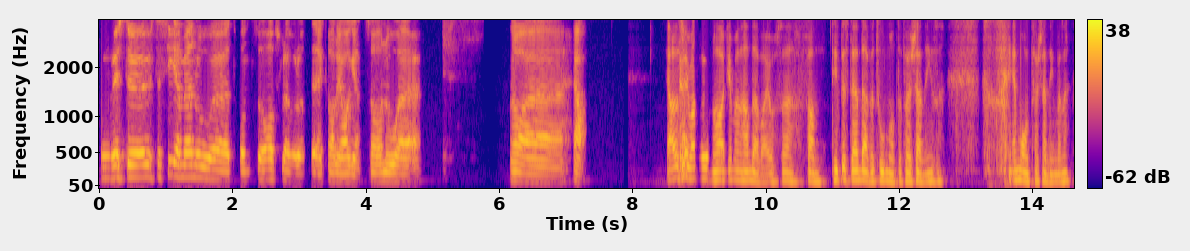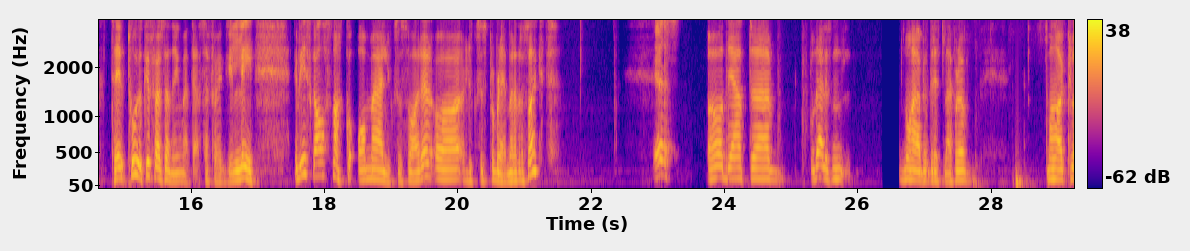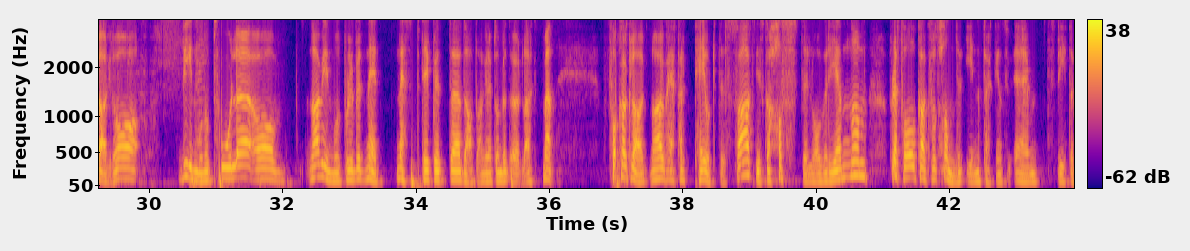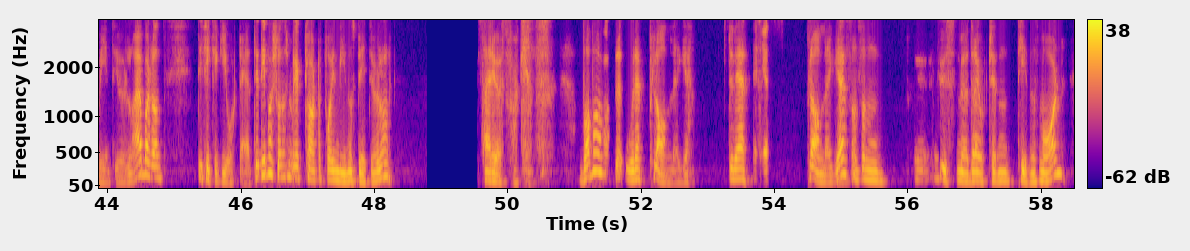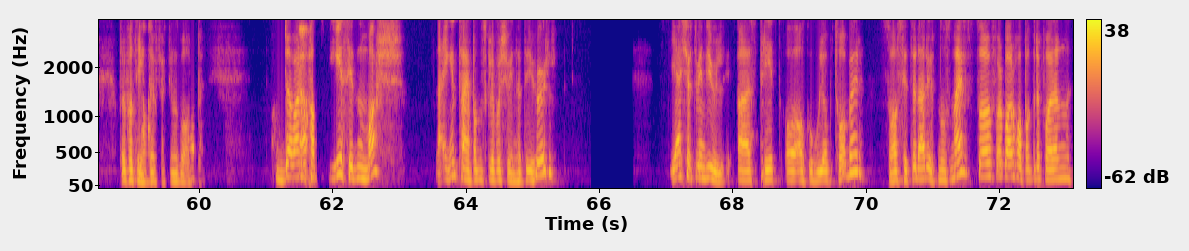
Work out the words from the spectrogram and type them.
Hvis du, hvis du sier mer nå, eh, Trond, så avslører du at det er Karl I. Hagen. Så nå eh, Nå eh, Ja. Ja, det skulle vært Barnehage, men han daua jo, så faen. Typisk det. Daue to måneder før sending, så En måned før sending, mener jeg. To uker før sending, mente jeg selvfølgelig. Vi skal snakke om eh, luksusvarer og luksusproblemer, rett og slett. Yes. Og det er at Og det er liksom Nå har jeg blitt drittlei, for det, man har klaget over Vinmonopolet, og nå har Vinmonopolet blitt ned, nettbutikk blitt uh, dataangrepet og blitt ødelagt. Men folk har klaget. Nå har Frp gjort det til sak, de skal haste lover igjennom, fordi folk har ikke fått handlet inn fuckings eh, sprit og vin til julen. Og jeg er bare sånn, De fikk ikke gjort det. Til de personene som ikke har klart å få inn vin og sprit til julen Seriøst, folkens. Hva med ordet planlegge? Du vet, planlegge, sånn som Mhm. husmødre har gjort siden tidenes morgen, for å få ting til å fucking gå opp. Det var en Ja. pandemi siden mars. Det er ingen tegn på at den skulle forsvinne til jul. Jeg kjøpte min julesprit og alkohol i oktober, så sitter dere der uten noe som helst. Så får dere bare håpe at dere får en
